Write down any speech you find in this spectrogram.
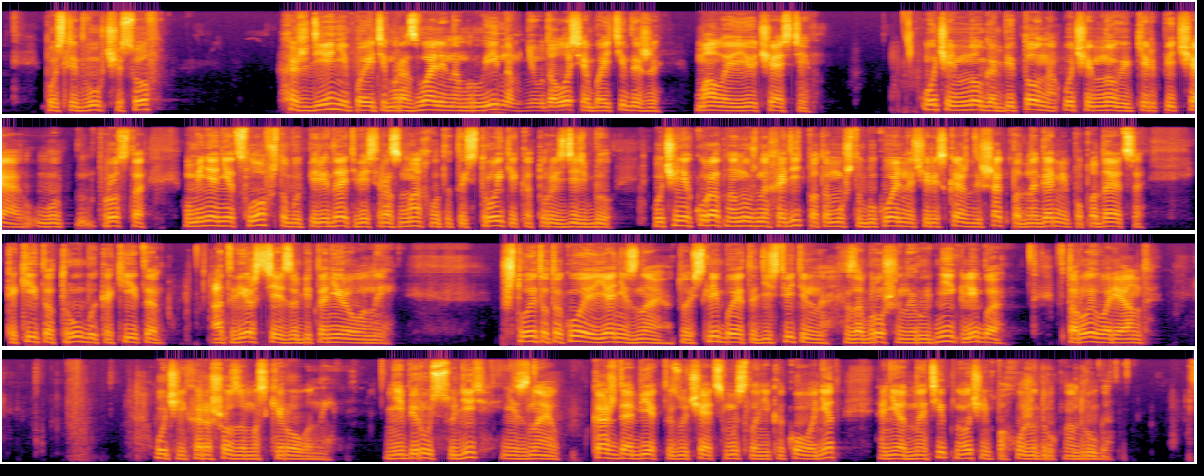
После двух часов хождений по этим разваленным руинам не удалось обойти даже малой ее части. Очень много бетона, очень много кирпича. Просто у меня нет слов, чтобы передать весь размах вот этой стройки, который здесь был. Очень аккуратно нужно ходить, потому что буквально через каждый шаг под ногами попадаются какие-то трубы, какие-то отверстия забетонированные. Что это такое, я не знаю. То есть, либо это действительно заброшенный рудник, либо второй вариант очень хорошо замаскированный. Не берусь судить, не знаю. Каждый объект изучать смысла никакого нет. Они однотипны, очень похожи друг на друга.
